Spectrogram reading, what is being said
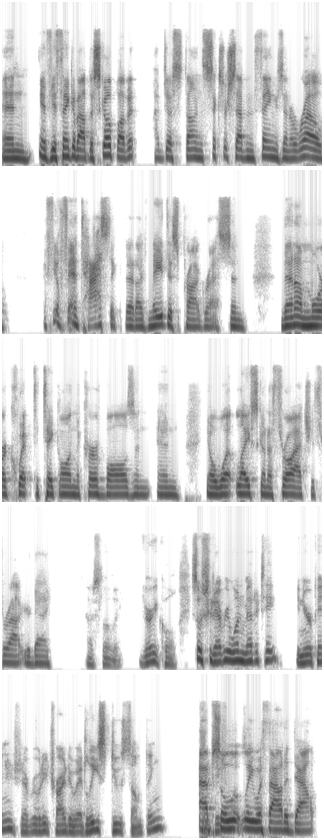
And if you think about the scope of it, I've just done six or seven things in a row. I feel fantastic that I've made this progress. And then I'm more equipped to take on the curveballs and and you know what life's going to throw at you throughout your day. Absolutely. Very cool. So should everyone meditate in your opinion? Should everybody try to at least do something? Absolutely without a doubt.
